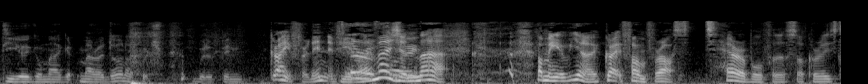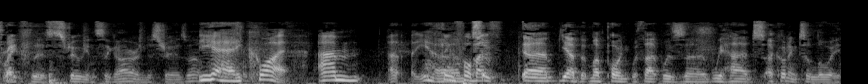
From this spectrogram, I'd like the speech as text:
Diego Mag- Maradona, which would have been Great for an interview. Terrifying. Imagine that. I mean, you know, great fun for us. Terrible for the Socceroos team. great for the Australian cigar industry as well. Yeah, quite. Um, uh, think Um, for about so, um, yeah, but my point with that was uh, we had, according to Lowy,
